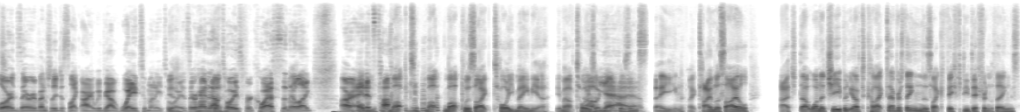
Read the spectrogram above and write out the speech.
Warlords, they were eventually just like, all right, we've got way too many Yeah. toys. They were handing out Yeah. toys for quests, and they're like, all right, Oh, it's time. Mop, Mop, Mop was like toy mania. The amount of toys Oh, in yeah, Mop was yeah. insane. Like Timeless Isle, that, that one achievement you have to collect everything. There's like 50 different things.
